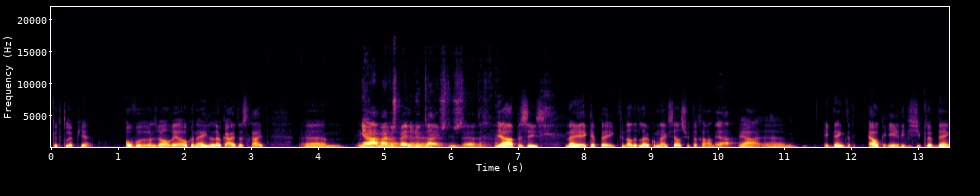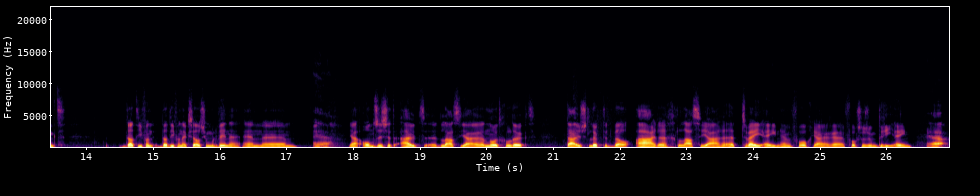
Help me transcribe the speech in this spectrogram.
kutclubje. Overigens wel weer ook een hele leuke uitwedstrijd. Ehm, Ja, maar we eh, spelen nu eh, thuis, dus eh, ja, precies. Nee, ik, heb, eh, ik vind het altijd leuk om naar Excelsior te gaan. ja. Maar ja, ehm, ik denk dat elke eredivisieclub denkt dat hij van, dat die van Excelsior moet winnen. En ehm, ja. ja, ons is het uit eh, de laatste jaren nooit gelukt. Thuis lukt het wel aardig de laatste jaren. eh, 2-1 en vorig jaar, eh, vorig seizoen 3-1. ja.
